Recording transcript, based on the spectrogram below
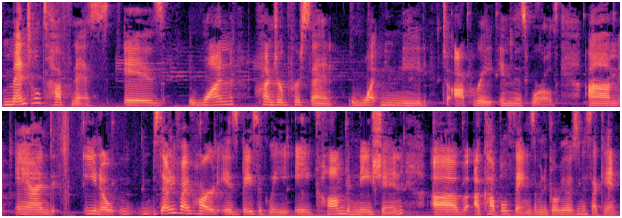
mental toughness is 100% what you need to operate in this world. Um, and, you know, 75 Hard is basically a combination of a couple things. I'm going to go over those in a second.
